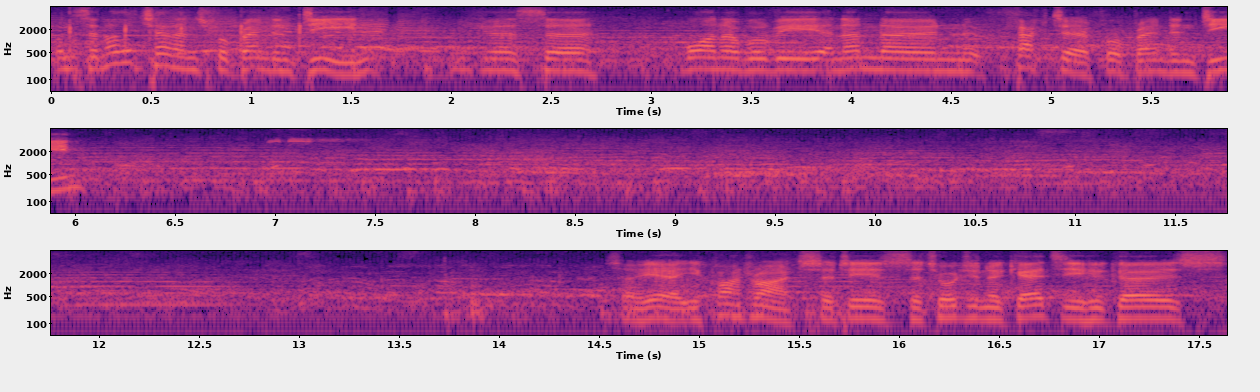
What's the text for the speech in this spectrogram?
Well, it's another challenge for Brandon Dean because uh, Warner will be an unknown factor for Brendan Dean. So yeah, you're quite right. It is uh, Georgian Ngadzi who goes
